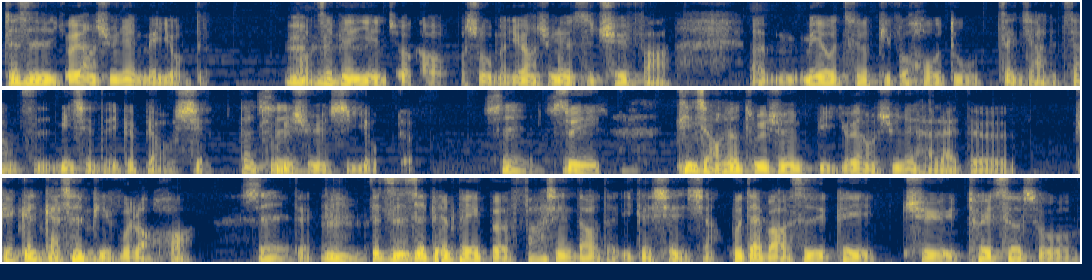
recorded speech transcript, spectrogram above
这是有氧训练没有的。嗯、哦，这篇研究告诉我们，有氧训练是缺乏，呃，没有这个皮肤厚度增加的这样子明显的一个表现，但阻力训练是有的。是，是所以听起来好像阻力训练比有氧训练还来的可以更改善皮肤老化。是对，嗯，这只是这篇 paper 发现到的一个现象，不代表是可以去推测说，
